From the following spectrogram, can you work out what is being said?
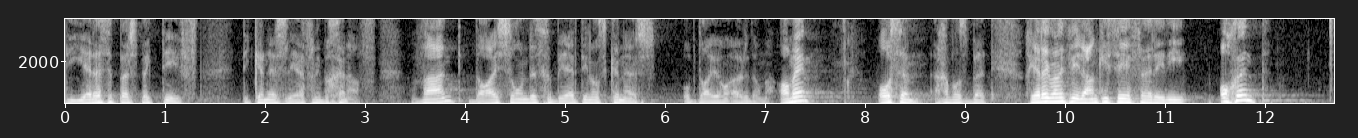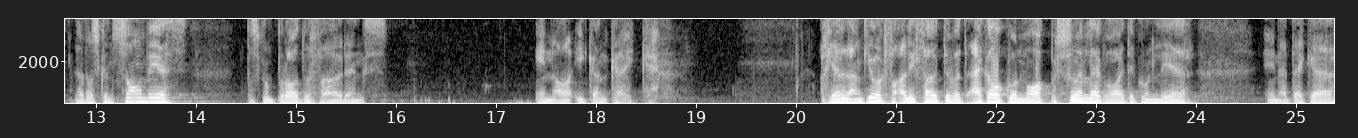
die Here se perspektief die kinders leer van die begin af. Want daai sondes gebeur teen ons kinders op daai jong ouderdomme. Amen. Awesome. Ek gaan ons bid. Here, ek wil net vir U dankie sê vir hierdie oggend dat ons kan saam wees dat ons kan praat oor verhoudings en na u kan kyk. Ag Here, dankie ook vir al die foute wat ek al kon maak persoonlik waar ek kon leer en dat ek 'n eh,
